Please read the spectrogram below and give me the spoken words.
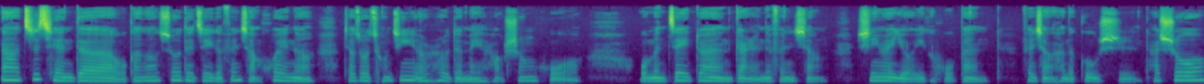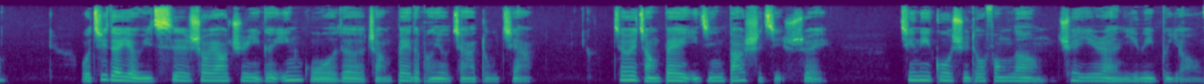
那之前的我刚刚说的这个分享会呢，叫做“从今而后的美好生活”。我们这一段感人的分享，是因为有一个伙伴分享他的故事。他说：“我记得有一次受邀去一个英国的长辈的朋友家度假，这位长辈已经八十几岁。”经历过许多风浪，却依然屹立不摇，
